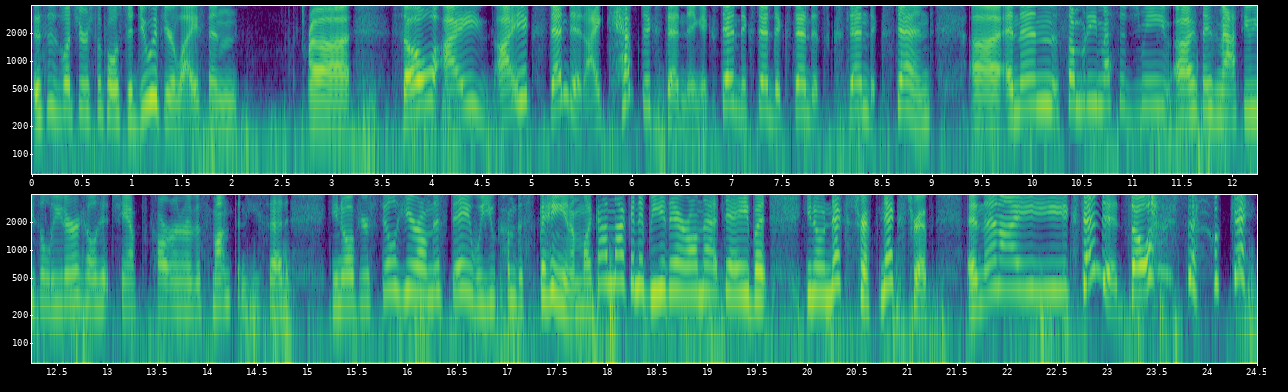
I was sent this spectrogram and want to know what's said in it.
this is what you're supposed to do with your life. And uh, so I I extended. I kept extending, extend, extend, extend, extend, extend. Uh, and then somebody messaged me. Uh, his name's Matthew. He's a leader. He'll hit champ car earner this month, and he said, you know, if you're still here on this day, will you come to Spain? I'm like, I'm not going to be there on that day, but you know, next trip, next trip. And then I extended. So I said, okay,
